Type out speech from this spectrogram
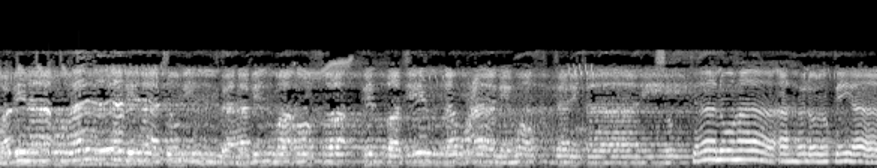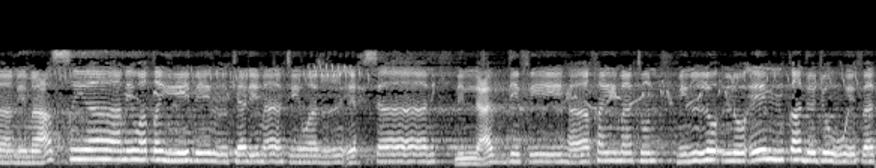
وبناؤها اللبنات من ذهب وأخرى فضة نوعان مختلفان سكانها أهل القيام مع الصيام وطيب الكلمات والإحسان. للعبد فيها خيمة من لؤلؤ قد جوفت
